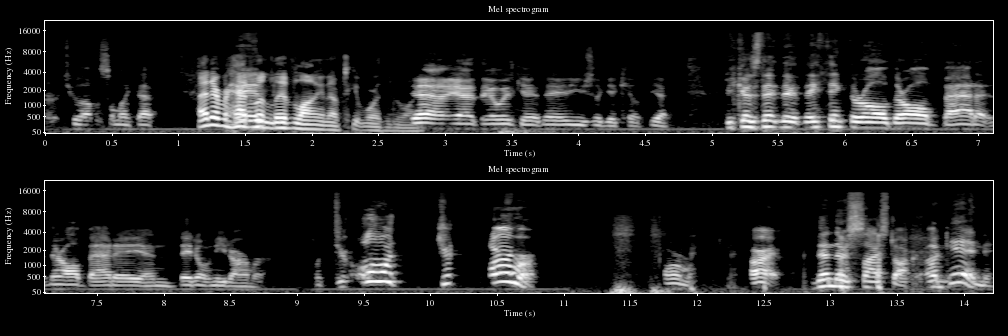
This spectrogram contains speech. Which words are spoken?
or two levels, something like that. I never had And- one live long enough to get more than one. Yeah, yeah, they always get they usually get killed. Yeah, because they, they, they think they're all they're all bad at they're all bad A and they don't need armor. Like, oh, armor, armor. All right, then there's Psy Stalker. Again,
